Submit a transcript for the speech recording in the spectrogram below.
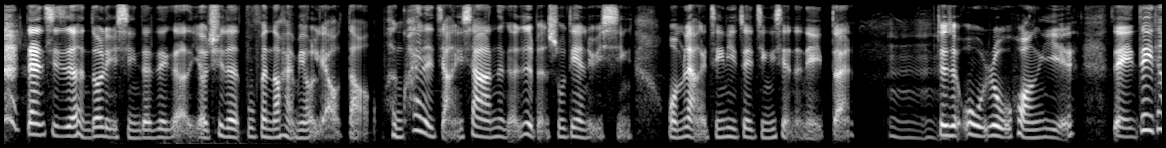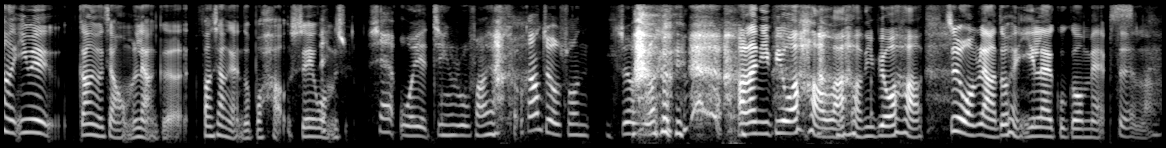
但其实很多旅行的这个有趣的部分都还没有聊到。很快的讲一下那个日本书店旅行，我们两个经历最惊险的那一段。嗯，就是误入荒野。对，这一趟因为刚刚有讲我们两个方向感都不好，所以我们、欸、现在我也进入方向。我刚刚只有说，只有说你 好了，你比我好了，好，你比我好。就是我们两个都很依赖 Google Maps。对了，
